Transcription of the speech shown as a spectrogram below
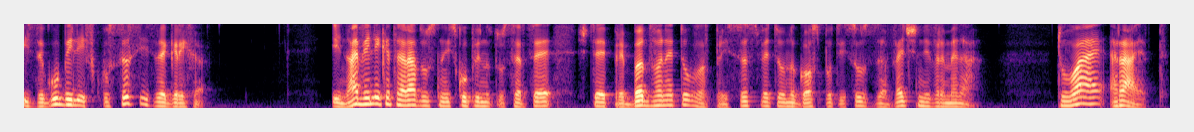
и загубили вкуса си за греха. И най-великата радост на изкупеното сърце ще е пребъдването в присъствието на Господ Исус за вечни времена. Това е раят,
